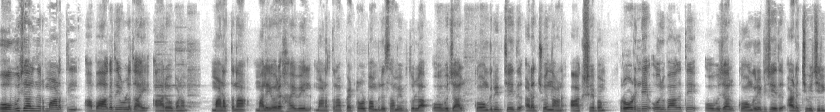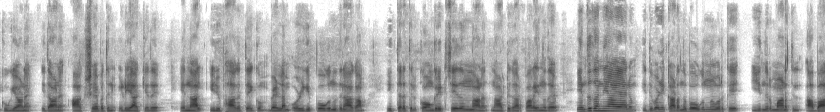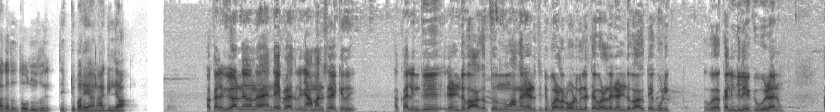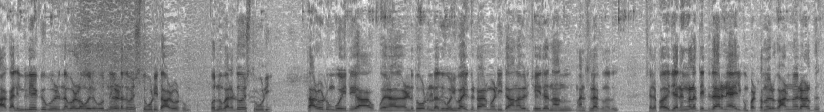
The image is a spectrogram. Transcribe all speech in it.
ഓവുചാൽ നിർമ്മാണത്തിൽ അപാകതയുള്ളതായി ആരോപണം. മണത്തണ മലയോര ഹൈവേയിൽ മണത്തണ പെട്രോൾ പമ്പിന് സമീപത്തുള്ള ഓവുചാൽ കോൺക്രീറ്റ് ചെയ്ത് അടച്ചുവെന്നാണ് ആക്ഷേപം. റോഡിന്റെ ഒരു ഭാഗത്തെ ഓവുചാൽ കോൺക്രീറ്റ് ചെയ്ത് അടച്ചു വെച്ചിരിക്കുകയാണ്. ഇതാണ് ആക്ഷേപത്തിന് ഇടയാക്കിയത്. എന്നാൽ ഇരുഭാഗത്തേക്കും വെള്ളം ഒഴുകിപ്പോകുന്നതിനാകാം ഇത്തരത്തിൽ കോൺക്രീറ്റ് ചെയ്തതെന്നാണ് നാട്ടുകാർ പറയുന്നത്. എന്തു തന്നെയായാലും ഇതുവഴി കടന്നു പോകുന്നവർക്ക് ഈ നിർമ്മാണത്തിൽ അപാകത തോന്നുന്നതിൽ തെറ്റു പറയാനാകില്ല. ആ കലുങ്ക് കാണുന്ന എന്റെ അഭിപ്രായത്തിൽ ഞാൻ മനസ്സിലാക്കിയത് ആ കലുങ്ക് രണ്ട് ഭാഗത്തുനിന്നും അങ്ങനെ എടുത്തിട്ട് വെള്ളം റോഡ് മില്ലത്തെ വെള്ളം രണ്ട് ഭാഗത്തേ കൂടി കലുങ്കിലേക്ക് വീഴാനും. ആ കലുങ്കിലേക്ക് വീഴുന്ന വെള്ളം ഒരു ഒന്ന് ഇടതുവശത്ത് കൂടി താഴോട്ടും ഒന്ന് വലതുവശത്ത് കൂടി താഴോട്ടും പോയിട്ട് ആ രണ്ട് തോടുണ്ട്. അത് ഒഴിവാക്കി കിട്ടാൻ വേണ്ടിയിട്ടാണ് അവർ ചെയ്തതെന്നാണ് മനസ്സിലാക്കുന്നത്. ചിലപ്പോൾ അത് ജനങ്ങളെ തെറ്റിദ്ധാരണയായിരിക്കും. പെട്ടെന്ന് ഒരു കാണുന്ന ഒരാൾക്ക്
